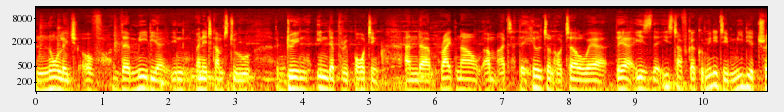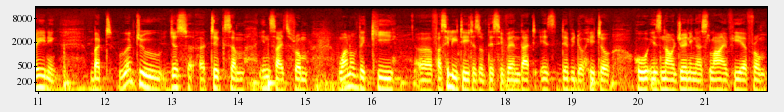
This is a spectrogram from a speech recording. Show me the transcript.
knowledge of the media in, when it comes to doing in-depth reporting. And um, right now I'm at the Hilton Hotel where there is the East Africa Community Media Training. But we want to just uh, take some insights from one of the key uh, facilitators of this event, that is David Ohito, who is now joining us live here from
